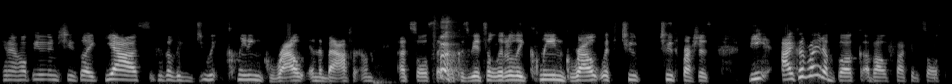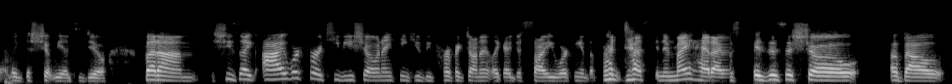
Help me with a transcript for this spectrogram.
can I help you?" And she's like, "Yes," because I was like doing cleaning grout in the bathroom at Soul Cycle because we had to literally clean grout with two toothbrushes. The I could write a book about fucking Soul Cycle, like the shit we had to do. But um, she's like, "I work for a TV show, and I think you'd be perfect on it. Like I just saw you working at the front desk." And in my head, I was, "Is this a show about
